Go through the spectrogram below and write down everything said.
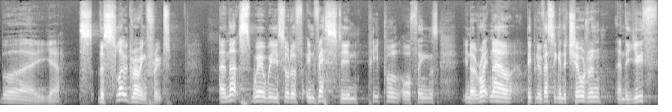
Boy, yeah. The slow growing fruit. And that's where we sort of invest in people or things. You know, right now, people are investing in the children and the youth,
